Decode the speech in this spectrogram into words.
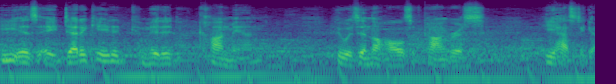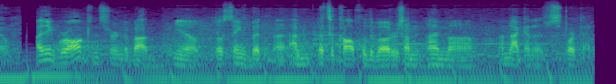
He is a dedicated, committed con man who is in the halls of Congress. He has to go. I think we're all concerned about you know those things, but I'm, that's a call for the voters. I'm I'm uh, I'm not going to support that.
